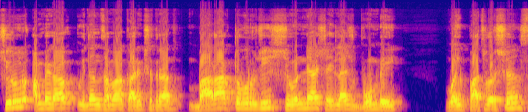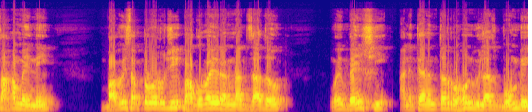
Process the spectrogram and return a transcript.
शिरूर आंबेगाव विधानसभा कार्यक्षेत्रात बारा ऑक्टोबर रोजी शिवन्या शैलाश बोंबे वय पाच वर्ष सहा महिने बावीस ऑक्टोबर रोजी भागोबाई रंगनाथ जाधव वय ब्याऐंशी आणि त्यानंतर रोहन विलास बोंबे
